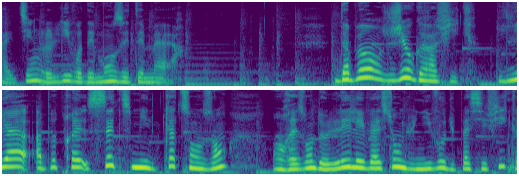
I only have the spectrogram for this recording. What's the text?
Haijing, le livre des monts et des mers. D'abord géographique. Il y a à peu près 7400 ans, en raison de l'élévation du niveau du Pacifique,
